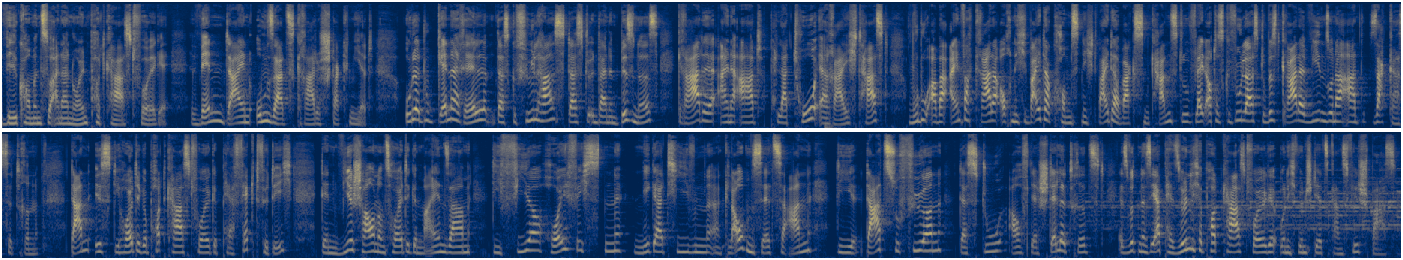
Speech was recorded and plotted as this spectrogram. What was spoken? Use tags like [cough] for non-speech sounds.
Willkommen zu einer neuen Podcast-Folge. Wenn dein Umsatz gerade stagniert oder du generell das Gefühl hast, dass du in deinem Business gerade eine Art Plateau erreicht hast, wo du aber einfach gerade auch nicht weiterkommst, nicht weiter wachsen kannst, du vielleicht auch das Gefühl hast, du bist gerade wie in so einer Art Sackgasse drin, dann ist die heutige Podcast-Folge perfekt für dich, denn wir schauen uns heute gemeinsam die vier häufigsten negativen äh, Glaubenssätze an, die dazu führen, dass du auf der Stelle trittst. Es wird eine sehr persönliche Podcast-Folge und ich wünsche dir jetzt ganz viel Spaß.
